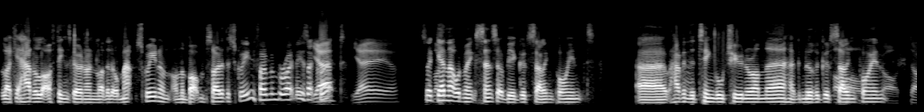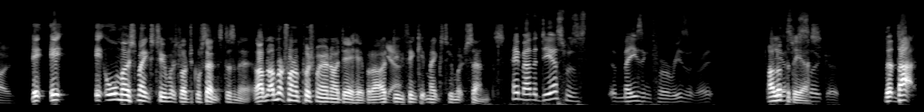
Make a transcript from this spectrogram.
like it had a lot of things going on, like the little map screen on, on the bottom side of the screen. If I remember rightly, is that yeah, correct? yeah, yeah, yeah. So again, that would make sense. That would be a good selling point. Uh, having the Tingle tuner on there, another good selling oh, point. God, don't. It it it almost makes too much logical sense, doesn't it? I'm, I'm not trying to push my own idea here, but I Yeah. do think it makes too much sense. Hey man, the DS was amazing for a reason, right? I love the was DS. so good. That that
